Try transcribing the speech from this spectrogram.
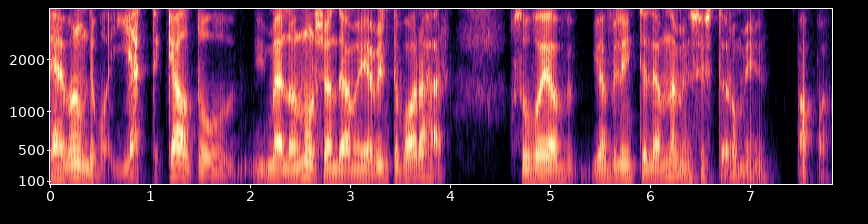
Även om det var jättekallt och emellanåt kände jag att jag vill inte vara här. Så var jag, jag ville inte lämna min syster och min pappa.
